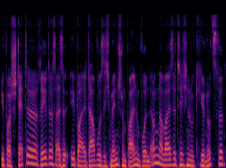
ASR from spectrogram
über Städte redest, also überall da, wo sich Menschen ballen und wo in irgendeiner Weise Technologie genutzt wird,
